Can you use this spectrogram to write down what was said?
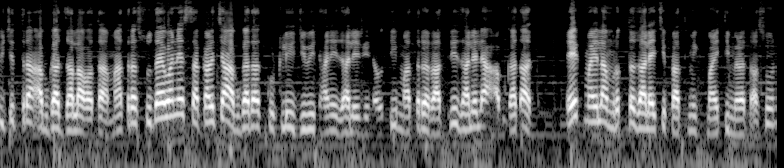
विचित्र अपघात झाला होता. मात्र सुदैवाने सकाळच्या अपघातात कुठलीही जीवितहानी झालेली नव्हती. मात्र रात्री झालेल्या अपघातात एक महिला मृत झाल्याची प्राथमिक माहिती मिळत असून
